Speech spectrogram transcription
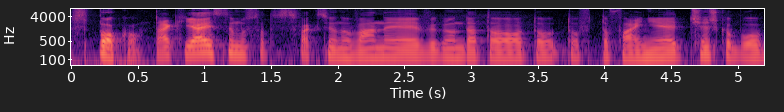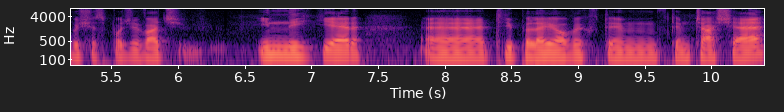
spoko, tak? Ja jestem usatysfakcjonowany, wygląda to, to, to, to fajnie. Ciężko byłoby się spodziewać innych gier e, AAA-owych w tym, w tym czasie.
